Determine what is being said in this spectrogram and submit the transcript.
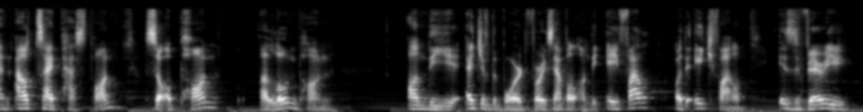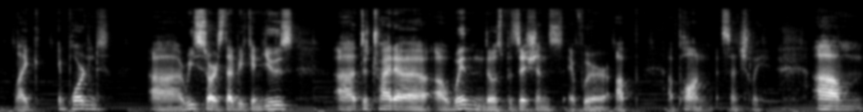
an outside passed pawn, so a pawn a lone pawn on the edge of the board, for example, on the A file or the H file, is very like important uh, resource that we can use uh, to try to uh, win those positions if we're up a pawn, essentially. Um,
